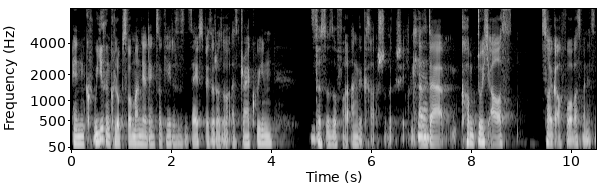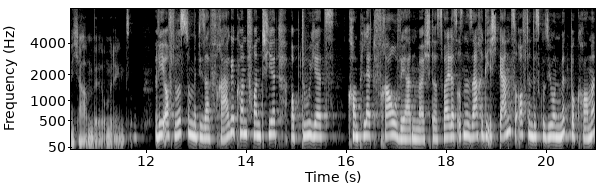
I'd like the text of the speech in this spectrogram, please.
in queeren Clubs, wo man ja denkt, okay, das ist ein Safe Space oder so, als Drag Queen wirst du so voll angekrapscht und so Geschichten. Okay. Also da kommt durchaus Zeug auch vor, was man jetzt nicht haben will, unbedingt so. Wie oft wirst du mit dieser Frage konfrontiert, ob du jetzt komplett Frau werden möchtest, weil das ist eine Sache, die ich ganz oft in Diskussionen mitbekomme,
